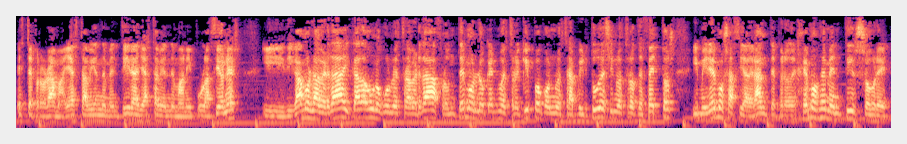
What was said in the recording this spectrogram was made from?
este programa. Ya está bien de mentiras, ya está bien de manipulaciones y digamos la verdad y cada uno con nuestra verdad, afrontemos lo que es nuestro equipo con nuestras virtudes y nuestros defectos y miremos hacia adelante, pero dejemos de mentir sobre,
